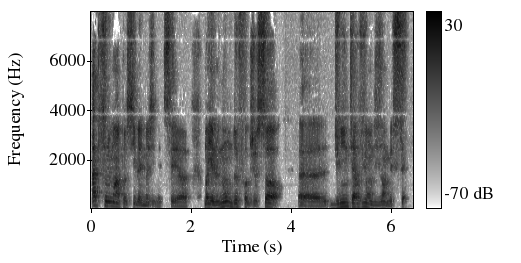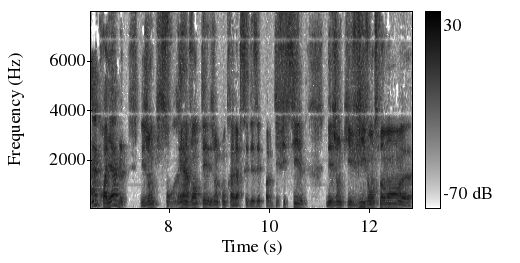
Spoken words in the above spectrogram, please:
absolument impossible à imaginer. C'est moi, il y a le nombre de fois que je sors euh, d'une interview en disant mais c'est incroyable, des gens qui sont réinventés, des gens qui ont traversé des épreuves difficiles, des gens qui vivent en ce moment euh,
